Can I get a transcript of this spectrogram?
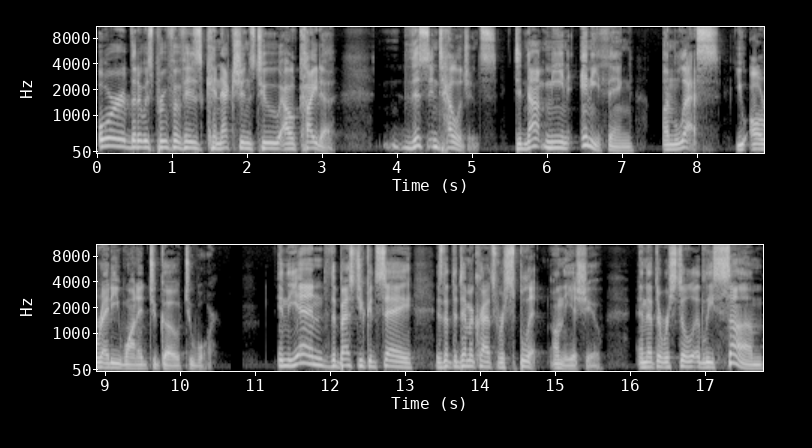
or that it was proof of his connections to Al Qaeda. This intelligence did not mean anything unless you already wanted to go to war. In the end, the best you could say is that the Democrats were split on the issue and that there were still at least some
